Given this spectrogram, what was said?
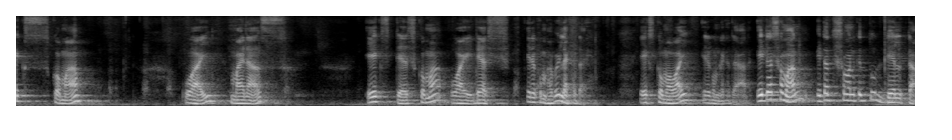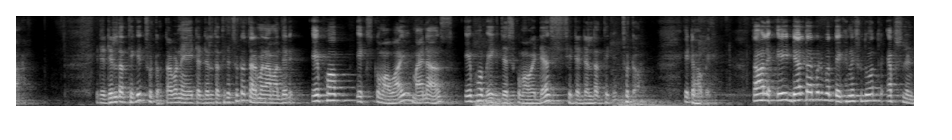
x comma y minus x dash comma y dash এরকমভাবে লেখা যায়। এক্স কমা ওয়াই এরকম লেখা যায়। আর এটার সমান এটার সমান কিন্তু ডেল্টা এটা ডেল্টা থেকে ছোট, তার মানে এটা ডেল্টা থেকে ছোট, তার মানে আমাদের f of x comma y minus f of x dash comma y dash সেটা ডেল্টা থেকে ছোট, এটা হবে। তাহলে এই ডেল্টার পরিবর্তে এখানে শুধুমাত্র অ্যাপসুলেন্ট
